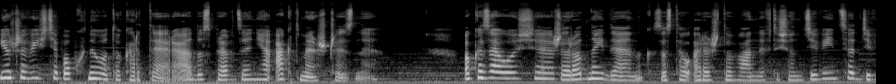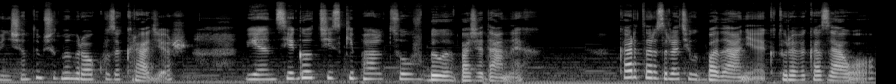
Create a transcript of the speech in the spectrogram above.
I oczywiście popchnęło to Cartera do sprawdzenia akt mężczyzny. Okazało się, że Rodney Denk został aresztowany w 1997 roku za kradzież, więc jego odciski palców były w bazie danych. Carter zlecił badanie, które wykazało,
